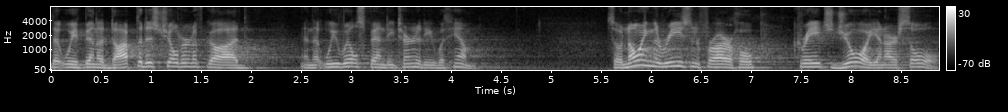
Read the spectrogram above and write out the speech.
that we've been adopted as children of God and that we will spend eternity with Him. So, knowing the reason for our hope creates joy in our soul.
